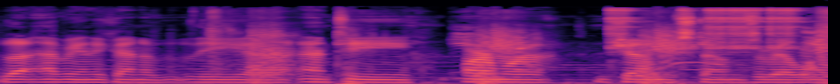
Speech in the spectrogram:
without having any kind of the uh, anti-armor gemstones available.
